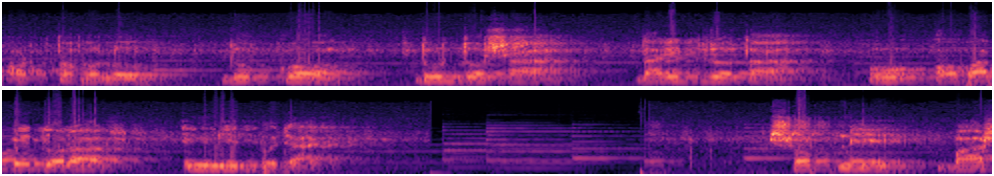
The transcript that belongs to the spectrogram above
অর্থ হলো, দুঃখ, দুর্দশা, দারিদ্রতা ও অভাবে ধরার ইঙ্গিত বোঝায়। স্বপ্নে বাস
